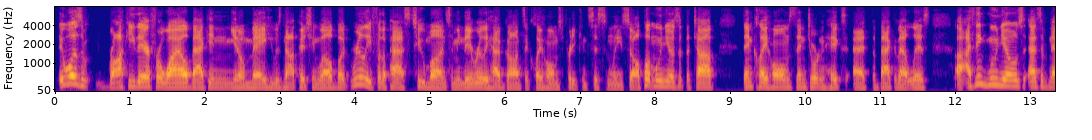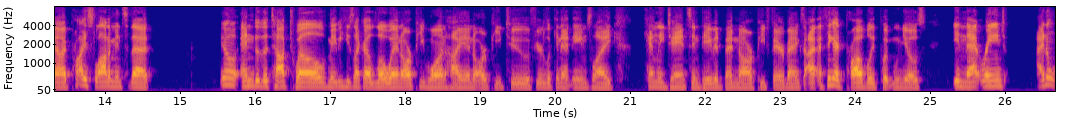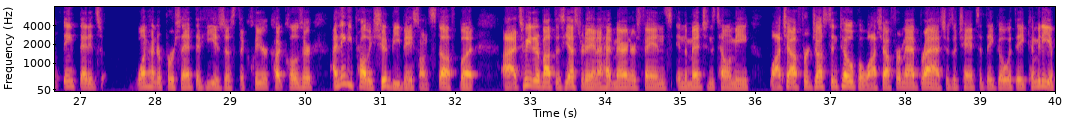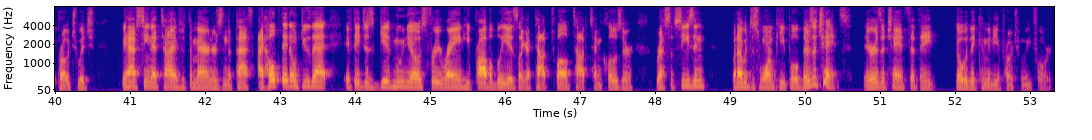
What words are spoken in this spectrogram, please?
it was rocky there for a while back in you know May. He was not pitching well, but really for the past two months, I mean, they really have gone to Clay Holmes pretty consistently. So I'll put Munoz at the top, then Clay Holmes, then Jordan Hicks at the back of that list. Uh, I think Munoz, as of now, I'd probably slot him into that. You know, end of the top 12. Maybe he's like a low end RP1, high end RP2. If you're looking at names like Kenley Jansen, David Bednar, Pete Fairbanks, I, I think I'd probably put Munoz in that range. I don't think that it's 100% that he is just a clear cut closer. I think he probably should be based on stuff, but I tweeted about this yesterday and I had Mariners fans in the mentions telling me, watch out for Justin Topa, watch out for Matt Brash. There's a chance that they go with a committee approach, which we have seen at times with the Mariners in the past. I hope they don't do that. If they just give Munoz free reign, he probably is like a top 12, top 10 closer rest of season. But I would just warn people there's a chance. There is a chance that they go with a committee approach moving forward.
